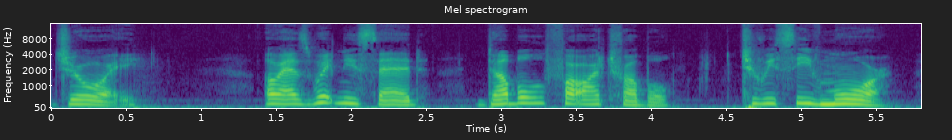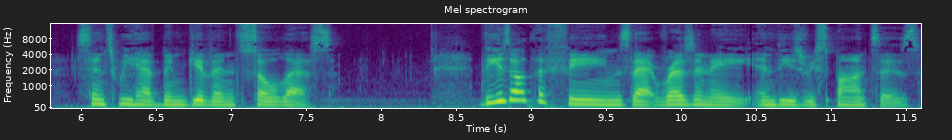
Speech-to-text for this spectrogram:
joy, or as Whitney said, double for our trouble, to receive more since we have been given so less. These are the themes that resonate in these responses.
